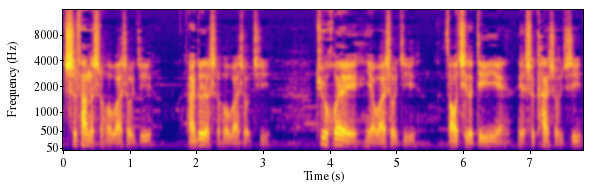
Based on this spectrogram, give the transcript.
吃饭的时候玩手机，排队的时候玩手机，聚会也玩手机，早起的第一眼也是看手机。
